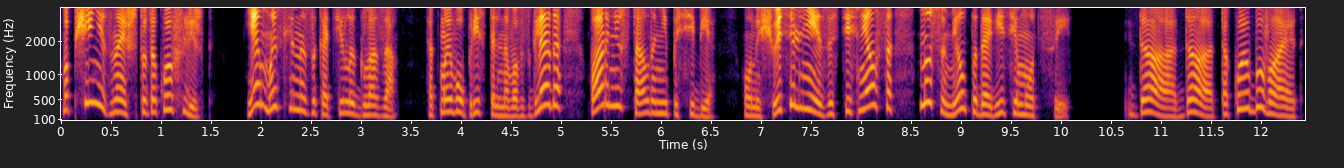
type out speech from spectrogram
Вообще не знаешь, что такое флирт?» Я мысленно закатила глаза. От моего пристального взгляда парню стало не по себе. Он еще сильнее застеснялся, но сумел подавить эмоции. Да, да, такое бывает.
